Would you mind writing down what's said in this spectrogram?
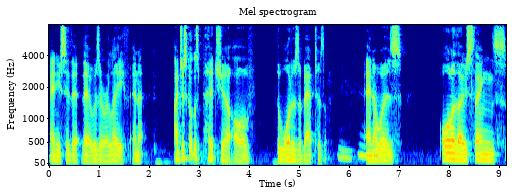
and you said that that was a relief. And it, I just got this picture of the waters of baptism, mm-hmm. and it was all of those things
